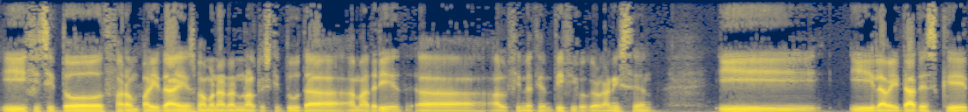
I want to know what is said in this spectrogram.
i fins i tot farà un parell d'anys vam anar a un altre institut a, a Madrid, a, al fin de científico que organitzen, i, i la veritat és que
